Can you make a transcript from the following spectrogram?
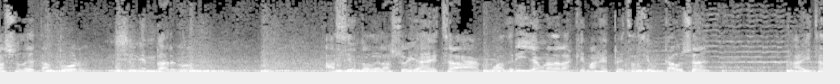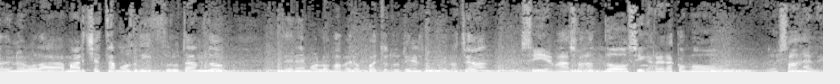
Paso de tambor y sin embargo haciendo de las suyas esta cuadrilla, una de las que más expectación causa. Ahí está de nuevo la marcha, estamos disfrutando. Tenemos los paperos puestos, tú tienes el tuyo, ¿no, Esteban? Sí, además sonando cigarrera como Los Ángeles.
